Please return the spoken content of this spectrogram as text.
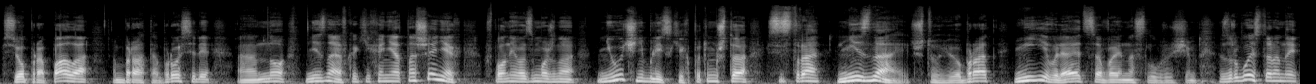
все пропало, брата бросили. А, но не знаю, в каких они отношениях, вполне возможно, не очень близких, потому что сестра не не знает, что ее брат не является военнослужащим. С другой стороны,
